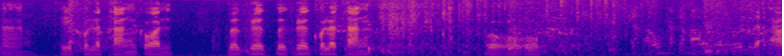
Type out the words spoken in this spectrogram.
อ่าเทคนละถังก่อน เบิกเลิกเบิกเลิกคนละถัง โอ้โอ้โอ้จะเอาจะเอาอะไรเอ่ย จะเอา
